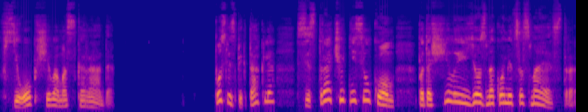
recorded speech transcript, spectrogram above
всеобщего маскарада. После спектакля сестра чуть не силком потащила ее знакомиться с маэстро.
